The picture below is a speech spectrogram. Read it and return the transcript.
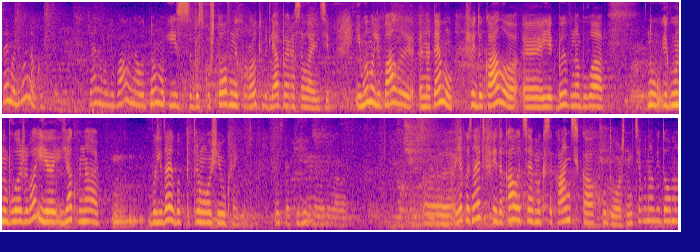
Цей малюнок я намалювала на одному із безкоштовних уроків для переселенців. І ми малювали на тему Фріду Кало, е, якби вона була, ну, якби вона була жива, і як вона виглядає, якби підтримувала ще й Україну. Ось так її намалювала. Е, Як ви знаєте, Фріда Кало це мексиканська художниця, вона відома.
